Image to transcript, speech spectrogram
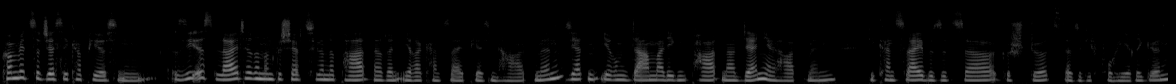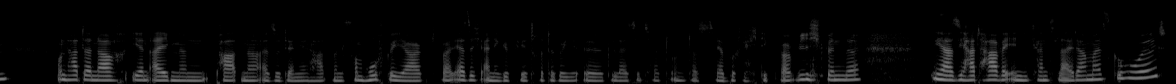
Kommen wir zu Jessica Pearson. Sie ist Leiterin und geschäftsführende Partnerin ihrer Kanzlei Pearson Hartman. Sie hat mit ihrem damaligen Partner Daniel Hartman die Kanzleibesitzer gestürzt, also die vorherigen, und hat danach ihren eigenen Partner, also Daniel Hartman, vom Hof gejagt, weil er sich einige Fehltritte ge äh, geleistet hat und das sehr berechtigt war, wie ich finde. Ja, sie hat Harvey in die Kanzlei damals geholt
